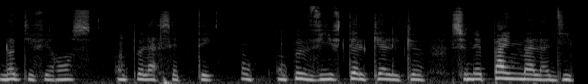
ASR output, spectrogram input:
notre différence, on peut l'accepter, on, on peut vivre telle qu'elle et que ce n'est pas une maladie.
